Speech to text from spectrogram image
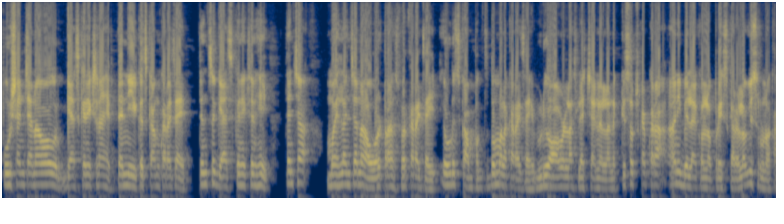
पुरुषांच्या नावावर गॅस कनेक्शन आहेत त्यांनी एकच काम करायचं आहे. त्यांचं गॅस कनेक्शन हे त्यांच्या महिलांच्या नावावर ट्रान्सफर करायचं आहे. एवढंच काम फक्त तुम्हाला करायचं आहे. व्हिडिओ आवडला असल्यास चॅनलला नक्की सबस्क्राईब करा आणि बेल आयकॉनला प्रेस करायला विसरू नका.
